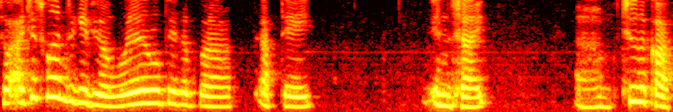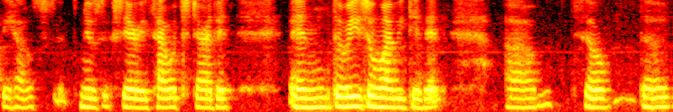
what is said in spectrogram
so I just wanted to give you a little bit of a update insight um, to the coffee house music series, how it started, and the reason why we did it. Um, so the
